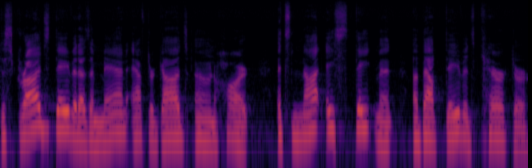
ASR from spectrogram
describes David as a man after God's own heart, it's not a statement about David's character,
